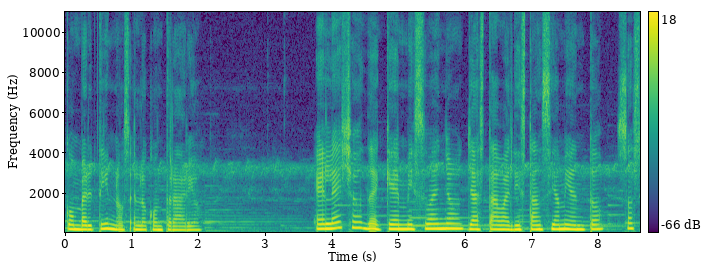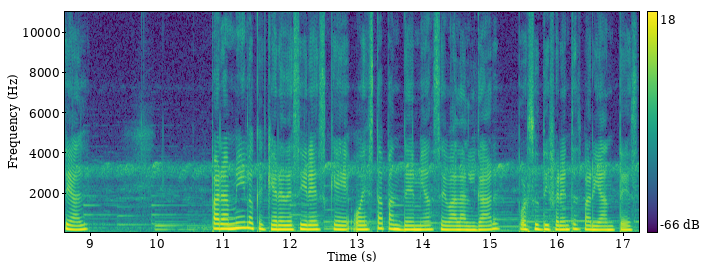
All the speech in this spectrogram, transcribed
convertirnos en lo contrario. El hecho de que en mi sueño ya estaba el distanciamiento social para mí lo que quiere decir es que o esta pandemia se va a alargar por sus diferentes variantes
